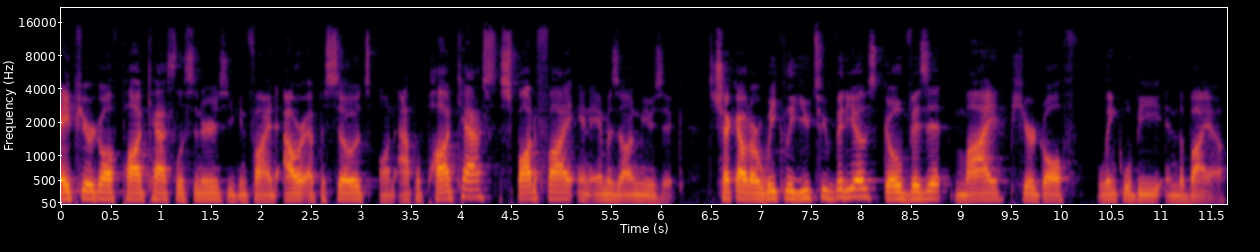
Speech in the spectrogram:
Hey, Pure Golf Podcast listeners, you can find our episodes on Apple Podcasts, Spotify, and Amazon Music. To check out our weekly YouTube videos, go visit My Pure Golf. Link will be in the bio.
